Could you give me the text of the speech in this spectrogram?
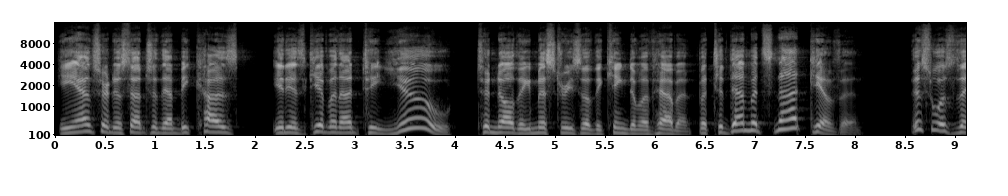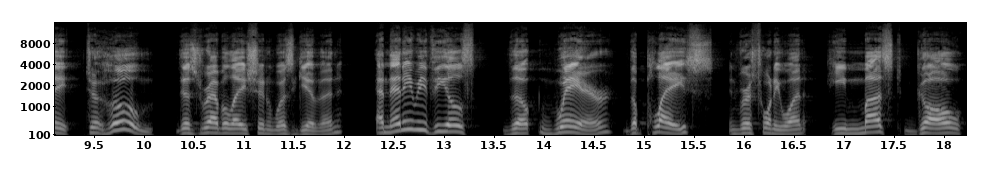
He answered and said to them, Because it is given unto you to know the mysteries of the kingdom of heaven, but to them it's not given. This was the to whom this revelation was given. And then he reveals the where, the place, in verse 21, he must go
